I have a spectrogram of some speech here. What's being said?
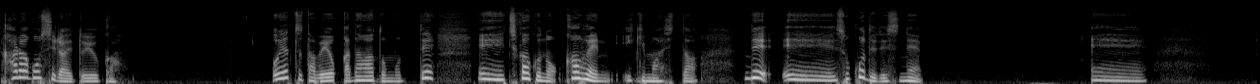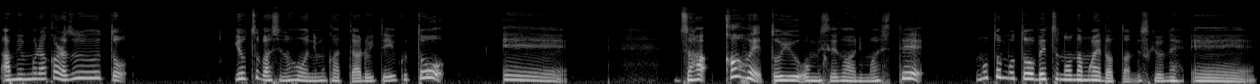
腹ごしらえというか、おやつ食べようかなと思って、えー、近くのカフェに行きました。で、えー、そこでですね、えー、雨村からずっと四つ橋の方に向かって歩いていくと、えー、ザ・カフェというお店がありまして、もともと別の名前だったんですけどね、えー、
